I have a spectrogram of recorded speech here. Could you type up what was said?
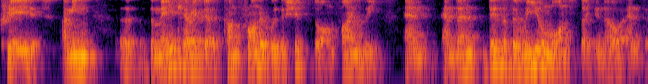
created. I mean, uh, the main character is confronted with a shitstorm finally, and and then this is a real monster you know and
